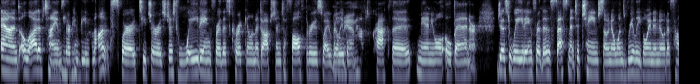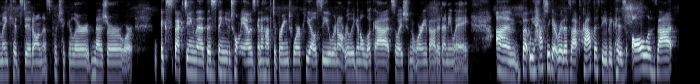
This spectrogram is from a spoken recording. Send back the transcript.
And a lot of times mm-hmm. there can mm-hmm. be months where a teacher is just waiting for this curriculum adoption to fall through. So I really oh, won't have to crack the manual open or just waiting for the assessment to change. So no one's really going to notice how my kids did on this particular measure or expecting that this thing you mm-hmm. told me I was going to have to bring to our PLC, we're not really going to look at. So I shouldn't worry about it anyway. Um, but we have to get rid of that propathy because all of that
